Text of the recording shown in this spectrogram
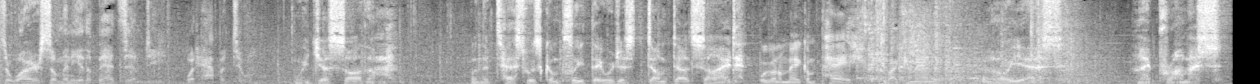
So why are so many of the beds empty? What happened to them? We just saw them. When the test was complete, they were just dumped outside. We're gonna make them pay. Right, Commander? Oh, yes. I promise.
